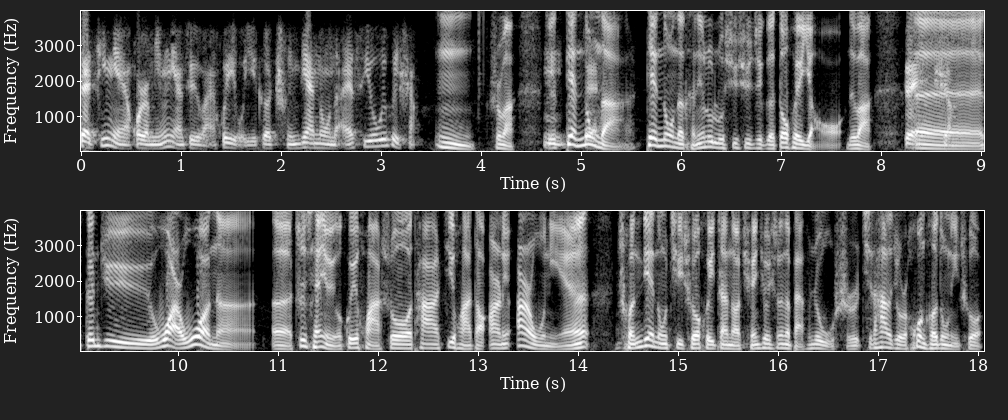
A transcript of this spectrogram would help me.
在今年或者明年最晚会有一个纯电动的 SUV 会上。嗯，是吧？这个嗯电动的啊，电动的肯定陆陆续续这个都会有，对吧？对，呃，根据沃尔沃呢，呃，之前有一个规划说，它计划到二零二五年，纯电动汽车会占到全球销量的百分之五十，其他的就是混合动力车。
